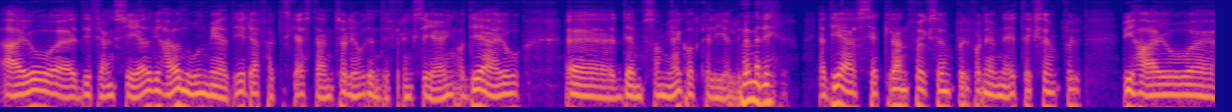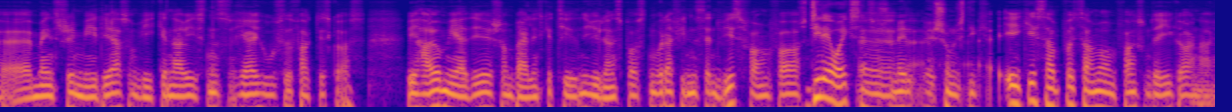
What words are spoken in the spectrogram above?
er jo differentieret. Vi har jo nogle medier, der faktisk er i stand til at lave den differentiering, og det er jo øh, dem, som jeg godt kan lide at lytte Hvem er det? til. Ja, det er Zetland for eksempel, for at nævne et eksempel. Vi har jo øh, mainstream media, som Weekendavisen her i huset faktisk også. Vi har jo medier som Berlingske Tiden i Jyllandsposten, hvor der findes en vis form for... Så de laver ikke sensationel øh, journalistik? Ikke på samme omfang, som det I gør, nej.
